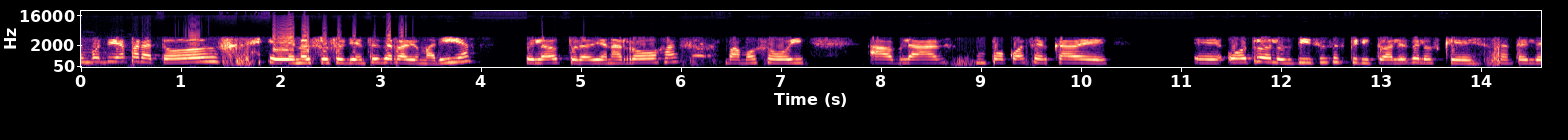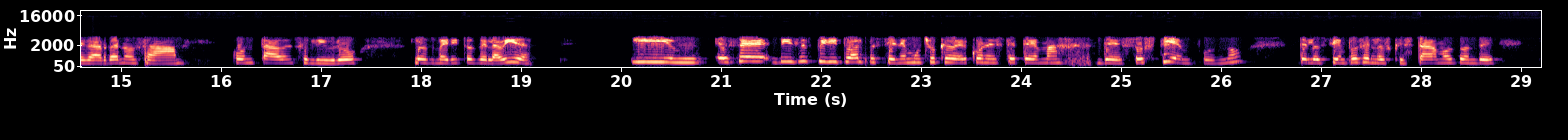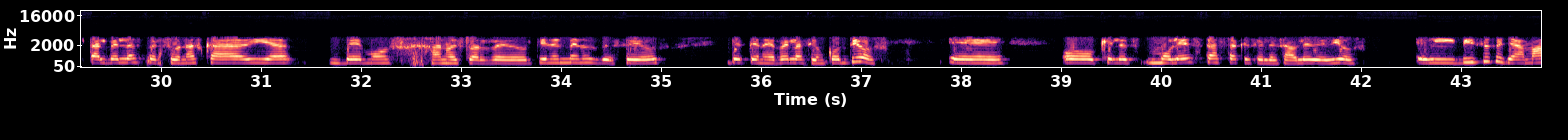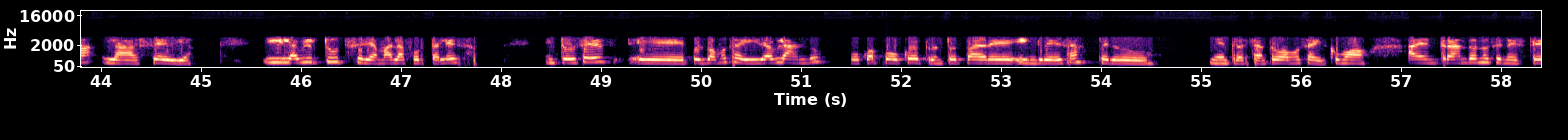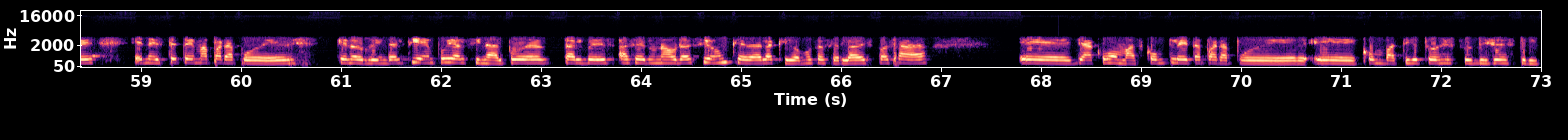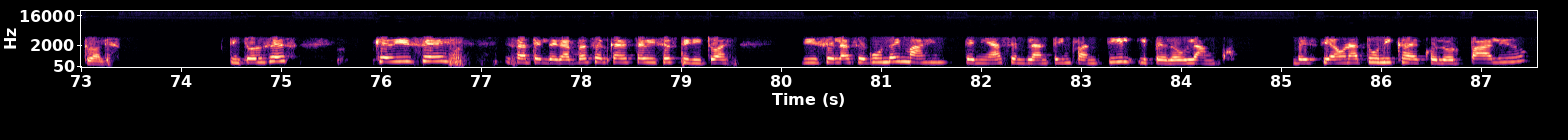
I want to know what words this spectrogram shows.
Un buen día para todos eh, nuestros oyentes de Radio María. Soy la doctora Diana Rojas. Vamos hoy a hablar un poco acerca de eh, otro de los vicios espirituales de los que Santa Hildegarda nos ha contado en su libro Los méritos de la vida. Y mm, ese vicio espiritual pues tiene mucho que ver con este tema de estos tiempos, ¿no? De los tiempos en los que estamos, donde tal vez las personas cada día vemos a nuestro alrededor tienen menos deseos de tener relación con Dios eh, o que les molesta hasta que se les hable de Dios. El vicio se llama la asedia y la virtud se llama la fortaleza. Entonces, eh, pues vamos a ir hablando poco a poco, de pronto el padre ingresa, pero mientras tanto vamos a ir como adentrándonos en este en este tema para poder que nos rinda el tiempo y al final poder tal vez hacer una oración que era la que íbamos a hacer la vez pasada eh, ya como más completa para poder eh, combatir todos estos vicios espirituales. Entonces qué dice Santa Hildegarda acerca de este vicio espiritual dice la segunda imagen tenía semblante infantil y pelo blanco Vestía una túnica de color pálido,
